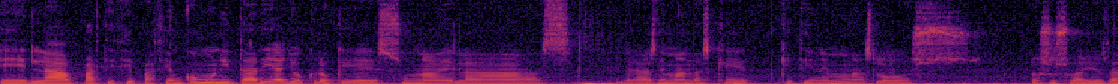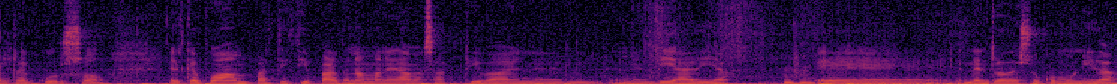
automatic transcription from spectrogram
eh, la participación comunitaria yo creo que es una de las, de las demandas que, que tienen más los, los usuarios del recurso, el que puedan participar de una manera más activa en el, en el día a día eh, dentro de su comunidad.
